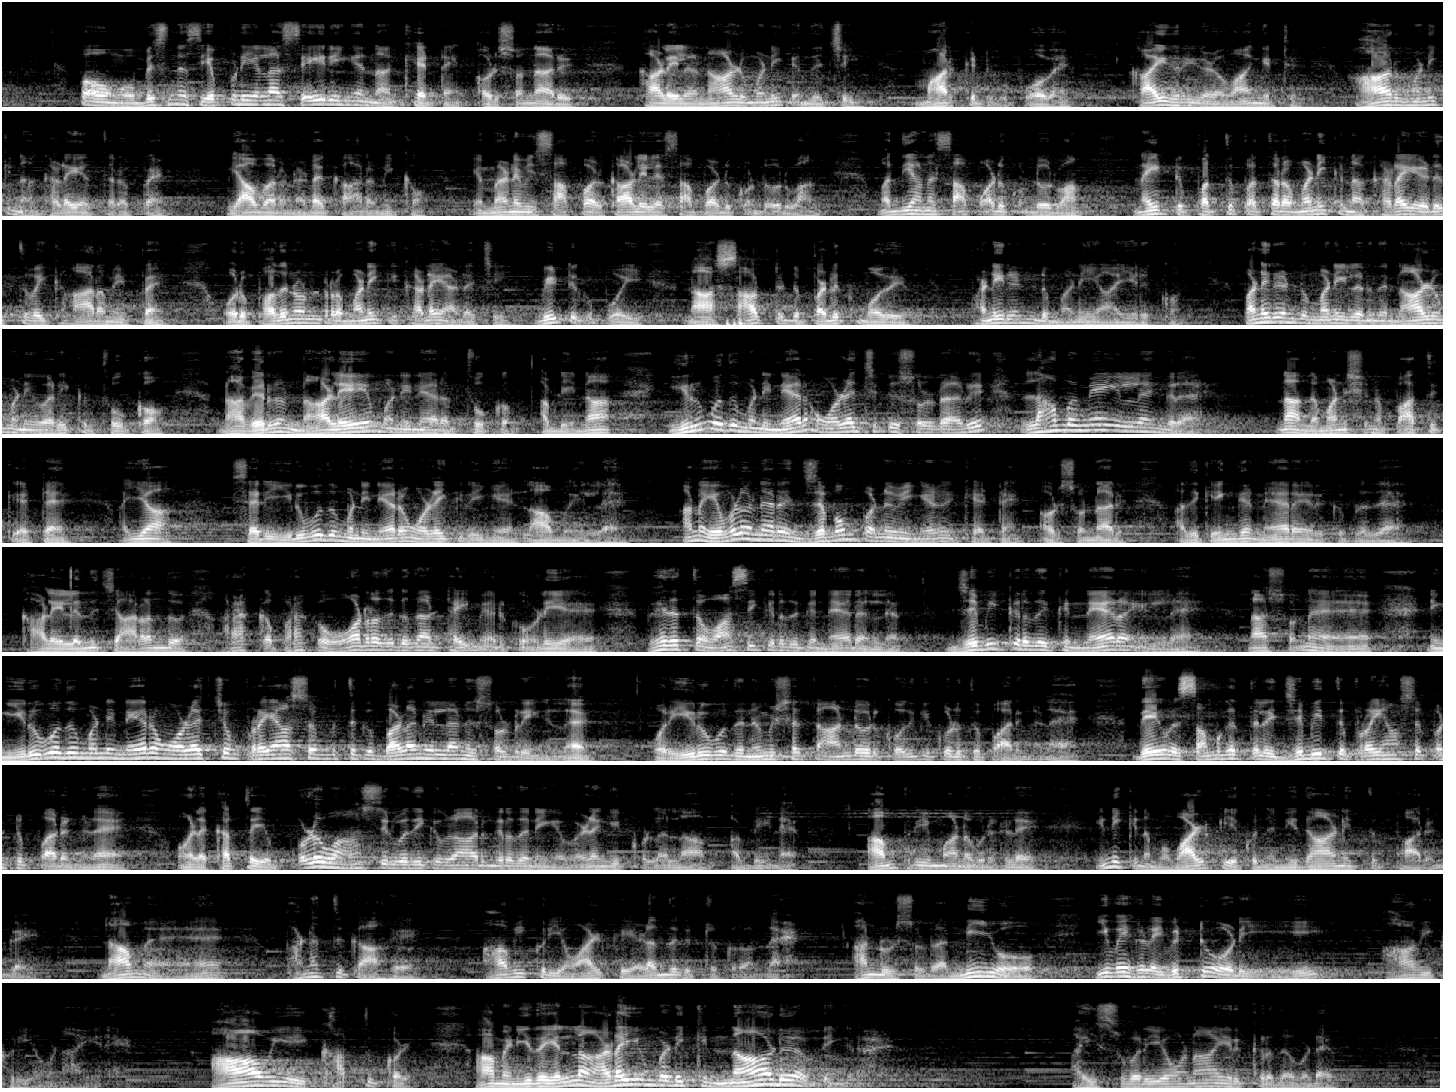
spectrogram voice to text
அப்போ அவங்க பிஸ்னஸ் எப்படியெல்லாம் செய்கிறீங்கன்னு நான் கேட்டேன். அவர் சொன்னார் காலையில் நாலு மணிக்கு எழுந்திரிச்சு மார்க்கெட்டுக்கு போவேன். காய்கறிகளை வாங்கிட்டு ஆறு மணிக்கு நான் கடையை திறப்பேன். வியாபாரம் நடக்க ஆரம்பிக்கும். என் மனைவி சாப்பாடு காலையில் சாப்பாடு கொண்டு வருவாங்க. மத்தியானம் சாப்பாடு கொண்டு வருவாங்க. நைட்டு பத்து பத்தரை மணிக்கு நான் கடையை எடுத்து வைக்க ஆரம்பிப்பேன். ஒரு பதினொன்றரை மணிக்கு கடையை அடைச்சி வீட்டுக்கு போய் நான் சாப்பிட்டுட்டு படுக்கும்போது பன்னிரெண்டு மணி ஆகியிருக்கும் பன்னிரெண்டு மணிலேருந்து நாலு மணி வரைக்கும் தூக்கம். நான் வெறும் நாலே மணி நேரம் தூக்கம். அப்படின்னா இருபது மணி நேரம் உழைச்சிட்டு சொல்கிறாரு லாபமே இல்லைங்கிறாரு. நான் அந்த மனுஷனை பார்த்து கேட்டேன் ஐயா சரி இருபது மணி நேரம் உழைக்கிறீங்க லாபம் இல்லை. ஆனால் எவ்வளோ நேரம் ஜெபம் பண்ணுவீங்கன்னு கேட்டேன். அவர் சொன்னார் அதுக்கு எங்கே நேரம் இருக்குது பிரதர்? காலையிலேருந்துச்சு அறந்து அறக்க பறக்க ஓடுறதுக்கு தான் டைமே இருக்கும் ஒழிய வேதத்தை வாசிக்கிறதுக்கு நேரம் இல்லை ஜெபிக்கிறதுக்கு நேரம் இல்லை. நான் சொன்னேன் நீங்கள் இருபது மணி நேரம் உழைச்சும் பிரயாசத்துக்கு பலன் இல்லைன்னு சொல்கிறீங்கள ஒரு இருபது நிமிஷத்தை ஆண்டவருக்கு ஒதுக்கி கொடுத்து பாருங்களேன். தேவ சமூகத்தில் ஜெபித்து பிரயாசப்பட்டு பாருங்களேன். உங்களை கத்தை எவ்வளவு ஆசீர்வதிக்கிறாருங்கிறத நீங்கள் விளங்கி கொள்ளலாம் அப்படின்னு. ஆம் பிரியமானவர்களே இன்றைக்கி நம்ம வாழ்க்கையை கொஞ்சம் நிதானித்து பாருங்கள். நாம் பணத்துக்காக ஆவிக்குரிய வாழ்க்கை இழந்துக்கிட்டு இருக்கிறோம்ல. ஆண்டவர் சொல்கிறார் நீயோ இவைகளை விட்டு ஓடி ஆவிக்குரியவனாயிரே. ஆவியை காத்துக்கொள். ஆமீன். இதையெல்லாம் அடையும்படிக்கு நாடு அப்படிங்கிறாள் ஐஸ்வர்யவனாக இருக்கிறத விட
